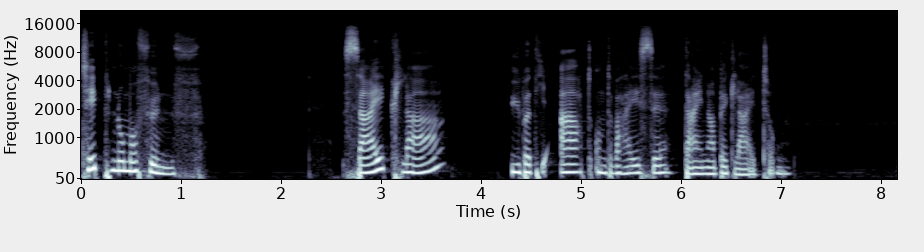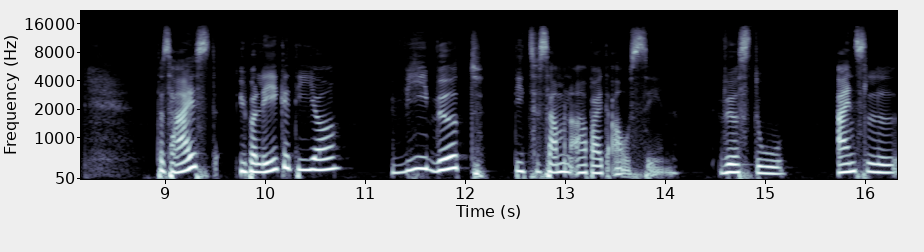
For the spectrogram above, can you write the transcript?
Tipp Nummer 5. Sei klar über die Art und Weise deiner Begleitung. Das heißt, überlege dir, wie wird die Zusammenarbeit aussehen? Wirst du Einzel,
